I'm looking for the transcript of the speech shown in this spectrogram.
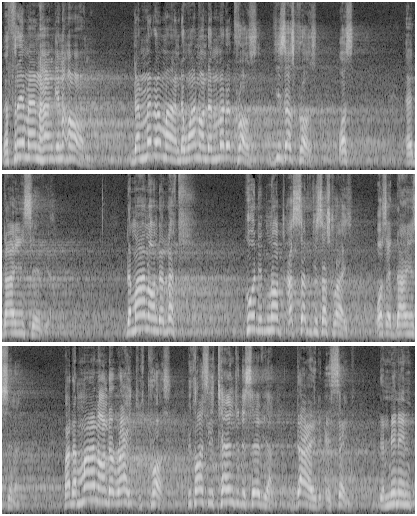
The three men hanging on, the middle man, the one on the middle cross, Jesus' cross, was a dying Savior. The man on the left, who did not accept Jesus Christ, was a dying sinner. But the man on the right cross because he turned to the Savior, died a saint, the meaning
